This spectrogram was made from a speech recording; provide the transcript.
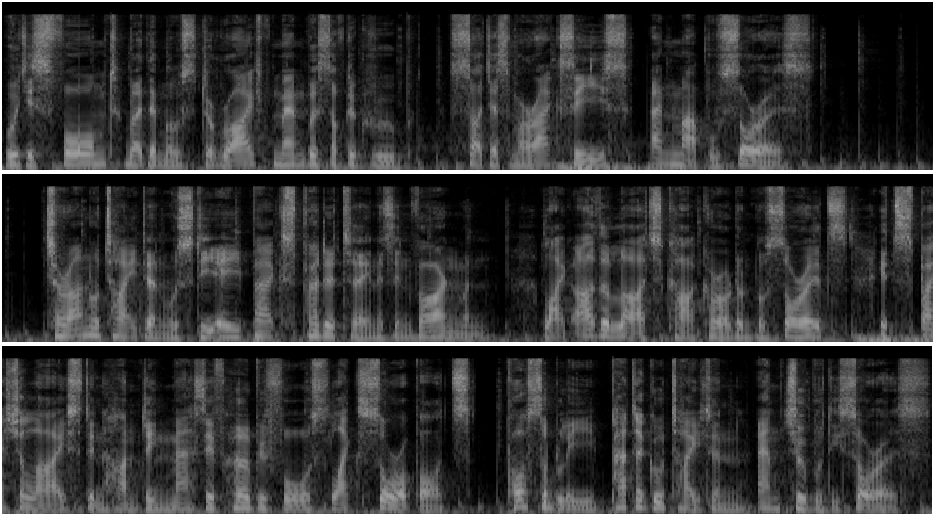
which is formed by the most derived members of the group, such as Meraxes and Mapusaurus. Tyrannotitan was the apex predator in its environment. Like other large carcharodontosaurids, it specialized in hunting massive herbivores like sauropods, possibly Patagotitan and Chubutisaurus.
